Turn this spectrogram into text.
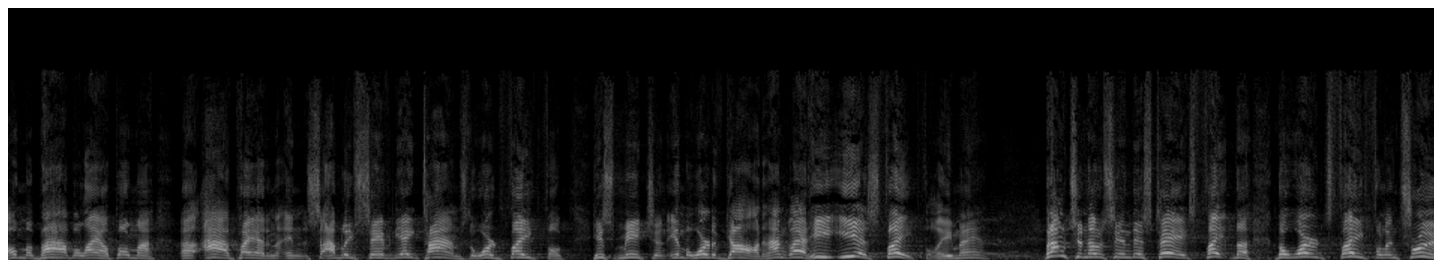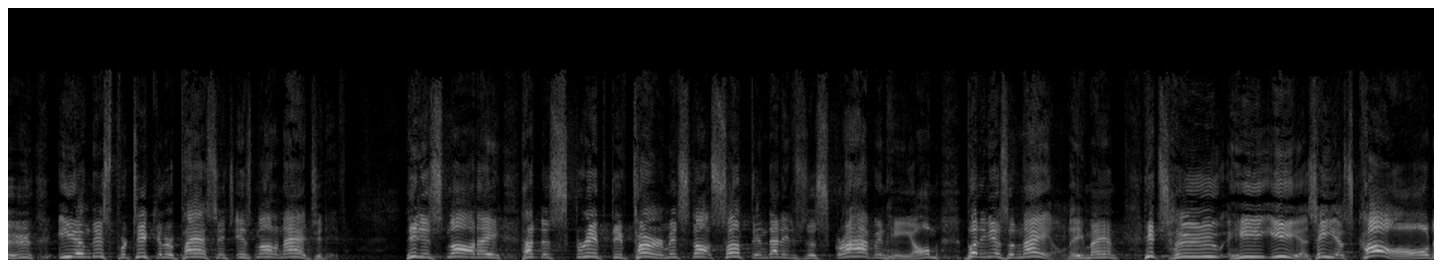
on my Bible app, on my uh, iPad, and, and I believe 78 times the word faithful is mentioned in the Word of God. And I'm glad He is faithful. Amen. But I want you to notice in this text, faith, the, the words faithful and true in this particular passage is not an adjective. It is not a, a descriptive term. It's not something that is describing him, but it is a noun. Amen. It's who he is. He is called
